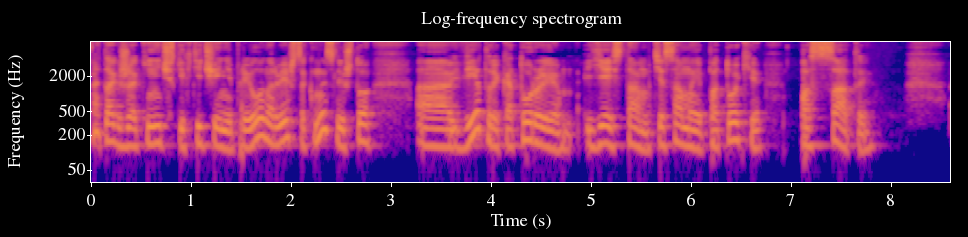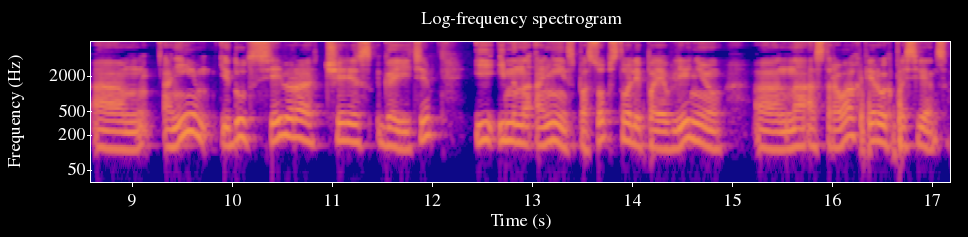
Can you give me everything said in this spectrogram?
а также океанических течений привело норвежца к мысли, что а, ветры, которые есть там, те самые потоки, пассаты, они идут с севера через Гаити, и именно они способствовали появлению а, на островах первых поселенцев.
